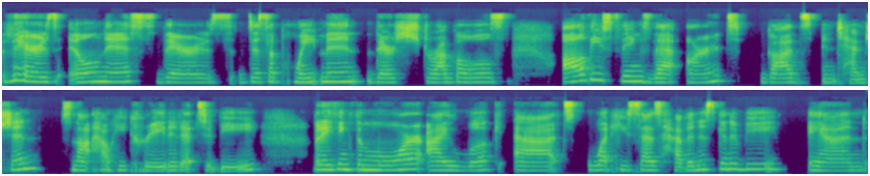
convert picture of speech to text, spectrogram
there's illness, there's disappointment, there's struggles, all these things that aren't God's intention it's not how he created it to be. But I think the more I look at what he says heaven is going to be and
